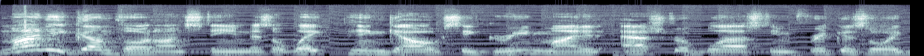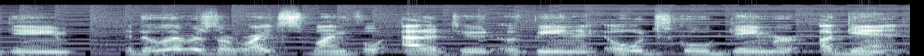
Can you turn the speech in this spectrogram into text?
Mighty Gunvolt on Steam is a Wake Pin Galaxy green-minded astro-blasting freakazoid game that delivers the right spineful attitude of being an old school gamer again.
